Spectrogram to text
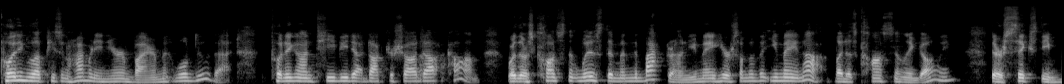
Putting love peace and harmony in your environment will do that. Putting on tv.drsha.com where there's constant wisdom in the background. You may hear some of it you may not but it's constantly going. There are 60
